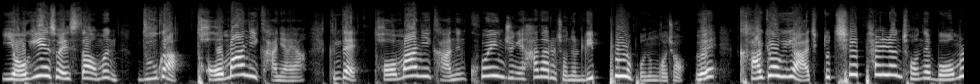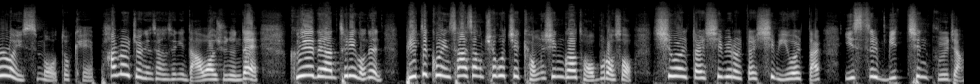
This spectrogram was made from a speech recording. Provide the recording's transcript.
이 여기에서의 싸움은 누가 더 많이 가냐야. 근데 더 많이 가는 코인 중에 하나를 저는 리플로 보는 거죠. 왜? 가격이 아직도 7, 8년 전에 머물러 있으면 어떻게 파멸적인 상승이 나와주는데 그에 대한 트리거는 비트코인 사상 최고치 경신과 더불어서 10월달, 11월달, 12월달 있을 미친 불장,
